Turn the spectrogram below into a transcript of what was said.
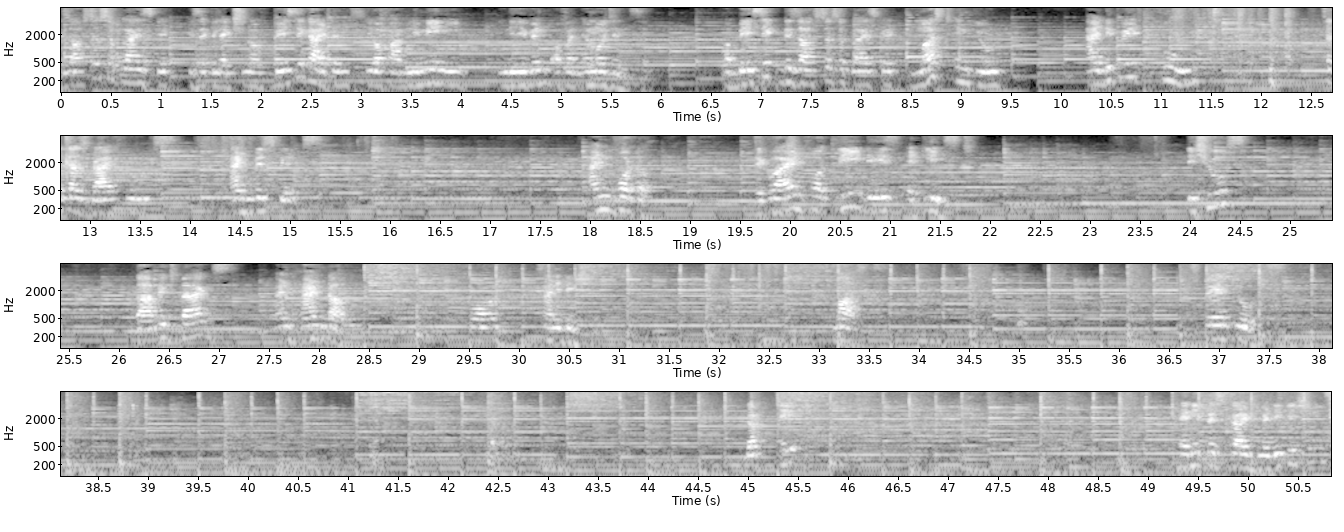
Disaster supplies kit is a collection of basic items your family may need in the event of an emergency. A basic disaster supplies kit must include adequate food such as dry fruits and biscuits and water required for 3 days at least. Tissues, garbage bags and hand towels for sanitation. Masks. Spare clothes. Duct tape. Any prescribed medications.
